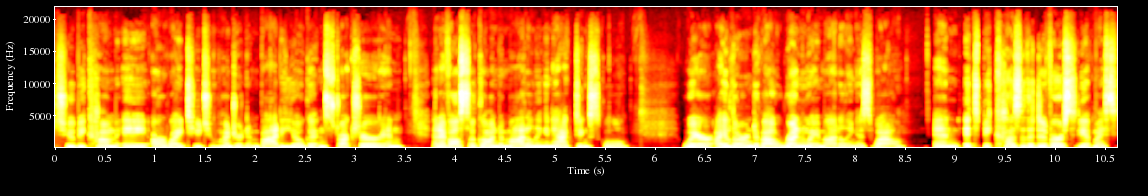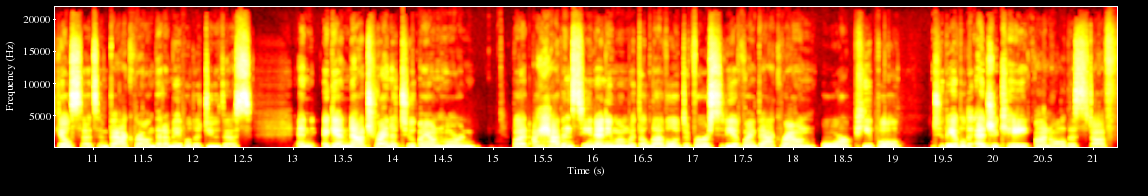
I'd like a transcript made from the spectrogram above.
to become a RYT 200 and body yoga instructor, and and I've also gone to modeling and acting school, where I learned about runway modeling as well. And it's because of the diversity of my skill sets and background that I'm able to do this. And again, not trying to toot my own horn, but I haven't seen anyone with the level of diversity of my background or people to be able to educate on all this stuff.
